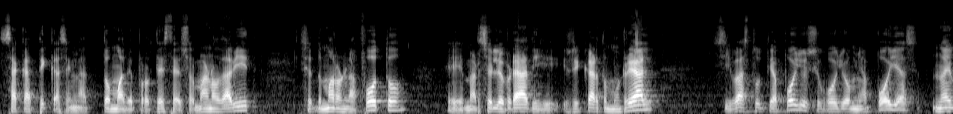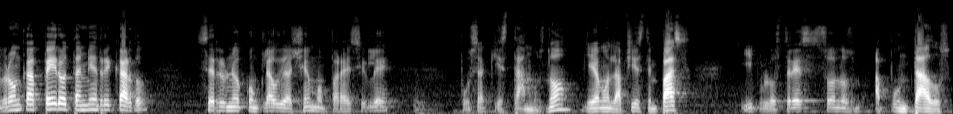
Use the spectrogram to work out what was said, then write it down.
Zacatecas en la toma de protesta de su hermano David. Se tomaron la foto, eh, Marcelo Ebrard y, Ricardo Monreal. Si vas tú te apoyo, si voy yo me apoyas, no hay bronca, pero también Ricardo se reunió con Claudia Sheinbaum para decirle, pues aquí estamos, ¿no? Llevamos la fiesta en paz y los tres son los apuntados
